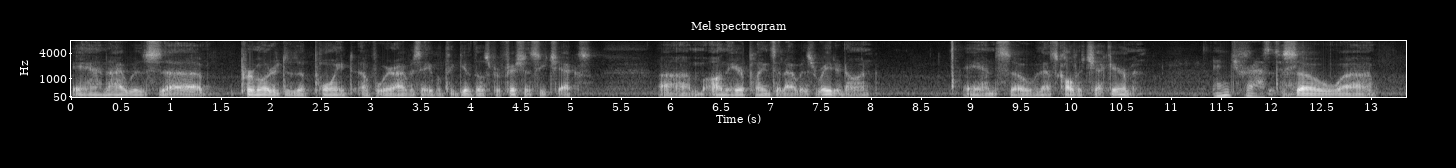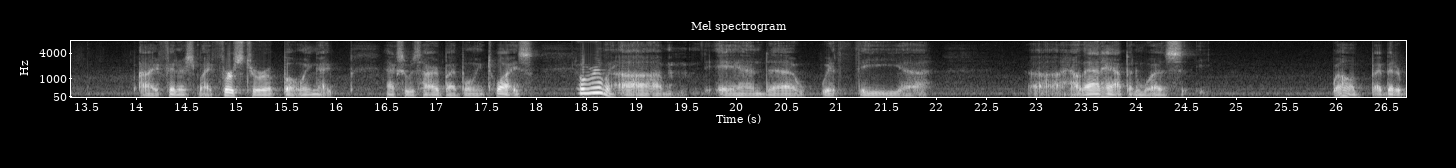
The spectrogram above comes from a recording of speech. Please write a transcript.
and I was uh, promoted to the point of where I was able to give those proficiency checks um, on the airplanes that I was rated on, and so that's called a check airman. Interesting. So uh, I finished my first tour at Boeing. I actually was hired by Boeing twice. Oh, really? and uh, with the uh, uh, how that happened was, well, I better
